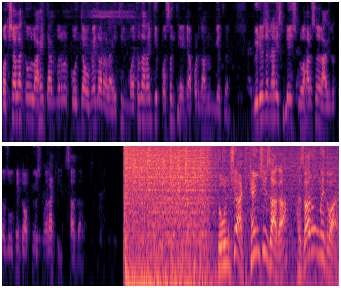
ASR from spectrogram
पक्षाला कौल आहे त्याचबरोबर कोणत्या उमेदवाराला येथील मतदारांची पसंती आहे हे आपण जाणून घेतलं. व्हिडिओ जर्नलिस्ट निलेश लोहारसह राजरत्न जोधे टॉप न्यूज मराठी सातारा. दोनशे अठ्ठ्याऐंशी जागा हजारो उमेदवार.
